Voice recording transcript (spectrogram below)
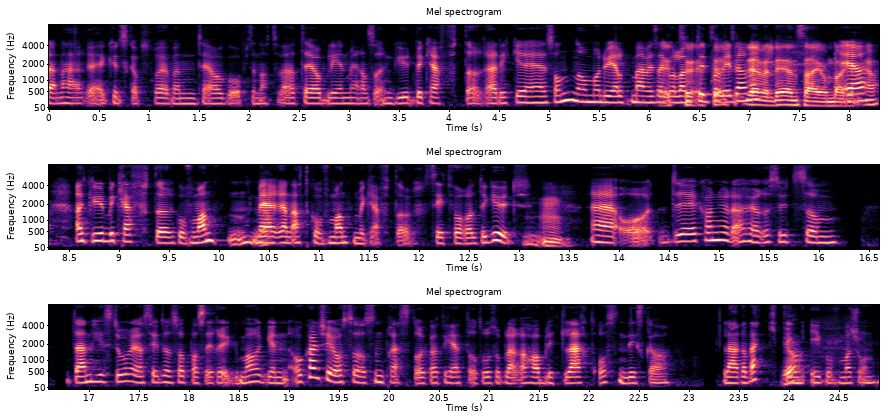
denne her eh, kunnskapsprøven til å gå opp til nattverd til å bli en mer en sånn Gud bekrefter. Er det ikke sånn? Nå må du hjelpe meg hvis jeg går langt ut på Det er vel det en sier om dagen. Ja, Ja. At Gud bekrefter konfirmanten, mer enn at konfirmanten bekrefter sitt forhold til Gud. Mm. Eh, og det kan jo da høres ut som den historien sitter såpass i ryggmargen, og kanskje også hvordan prester og kateketer og trosopplærere har blitt lært hvordan de skal lære vekk ting Ja. i konfirmasjonen.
